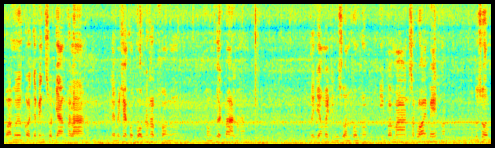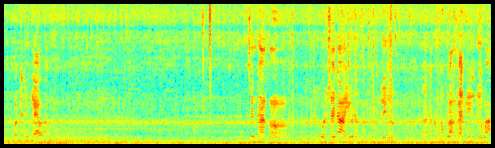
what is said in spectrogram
ขวามือก็จะเป็นสวนยางพาราครับ แต่ไม่ใช่ของผมนะครับของของเพื่อนบ้านนะครับ แต่ยังไม่ถึงสวนผมครับ อีกประมาณสักร้อยเมตรครับคุณผู้ชมก็จะถึงแล้วนะเส้นทางก็ถือว่าใช้ได้อยู่นะครับลนเอ่อถนนลูกรังแบบนี้ถือว่า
